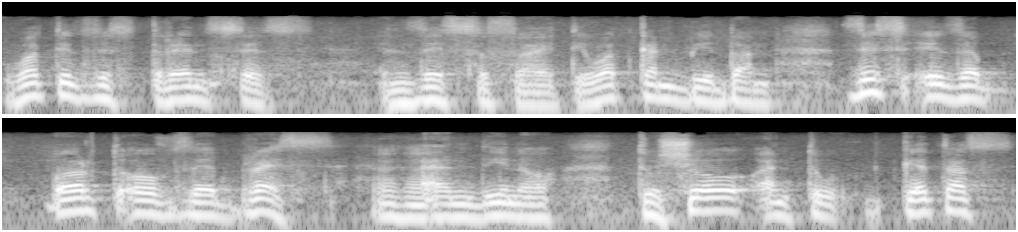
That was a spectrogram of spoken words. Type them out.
what is the strengths in this society, what can be done. This is a part of the press, mm-hmm. and you know, to show and to get us,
